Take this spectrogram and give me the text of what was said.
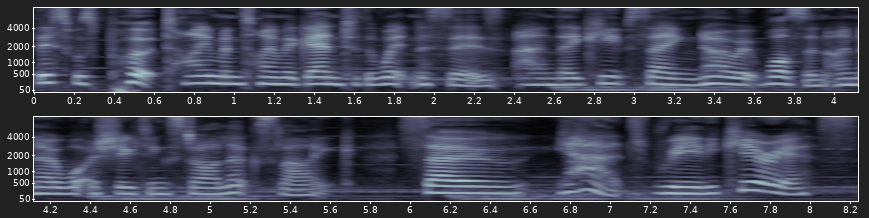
this was put time and time again to the witnesses, and they keep saying, no, it wasn't. I know what a shooting star looks like. So, yeah, it's really curious.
